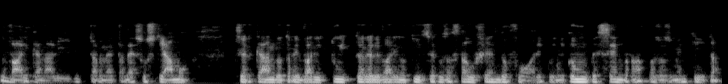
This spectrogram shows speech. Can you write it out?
vari canali internet, adesso stiamo cercando tra i vari Twitter e le varie notizie cosa sta uscendo fuori, quindi comunque sembra una cosa smentita.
